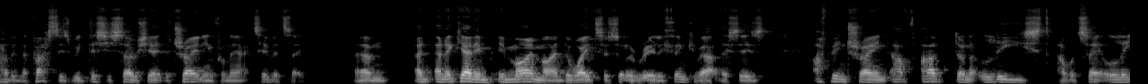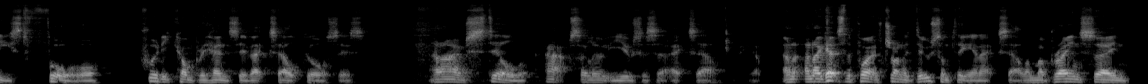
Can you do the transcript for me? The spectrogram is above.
had in the past is we disassociate the training from the activity. Um, and and again, in, in my mind, the way to sort of really think about this is, I've been trained. I've I've done at least I would say at least four pretty comprehensive Excel courses, and I am still absolutely useless at Excel. And, and I get to the point of trying to do something in Excel, and my brain's saying,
